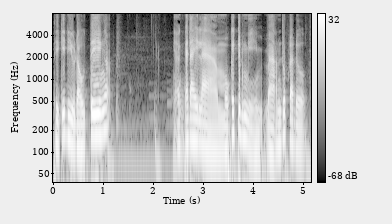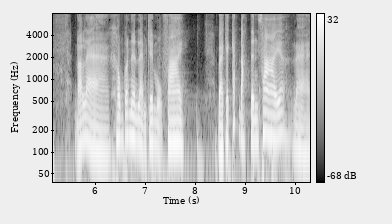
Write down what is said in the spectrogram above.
Thì cái điều đầu tiên á, cái đây là một cái kinh nghiệm mà anh rút ra được. Đó là không có nên làm trên một file và cái cách đặt tên file á, là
